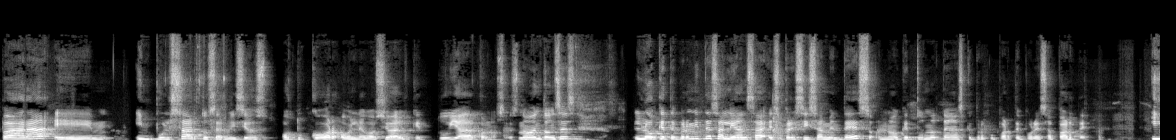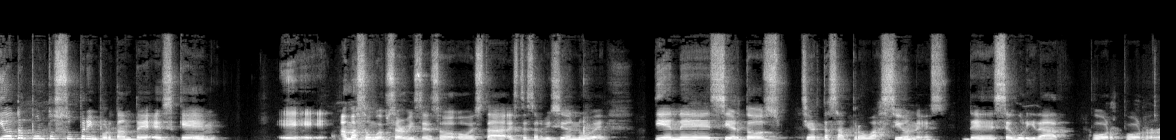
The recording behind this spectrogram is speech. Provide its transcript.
para eh, impulsar tus servicios o tu core o el negocio al que tú ya conoces, ¿no? Entonces, lo que te permite esa alianza es precisamente eso, ¿no? Que tú no tengas que preocuparte por esa parte. Y otro punto súper importante es que eh, Amazon Web Services o, este servicio de nube tiene ciertos, ciertas aprobaciones de seguridad por, por,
